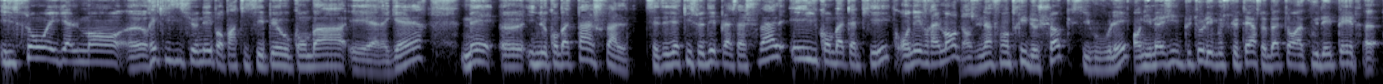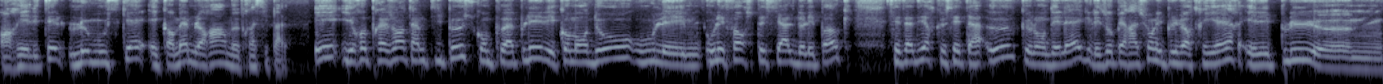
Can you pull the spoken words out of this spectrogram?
Ils sont également euh, réquisitionnés pour participer au combat et à la guerre, mais euh, ils ne combattent pas à cheval. C'est-à-dire qu'ils se déplacent à cheval et ils combattent à pied. On est vraiment dans une infanterie de choc, si vous voulez. On imagine plutôt les mousquetaires se battant à coups d'épée. Euh, en réalité, le mousquet est quand même leur arme principale. Et ils représentent un petit peu ce qu'on peut appeler les commandos ou les, ou les forces spéciales de l'époque. C'est-à-dire que c'est à eux que l'on délègue les opérations les plus meurtrières et les plus, euh,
